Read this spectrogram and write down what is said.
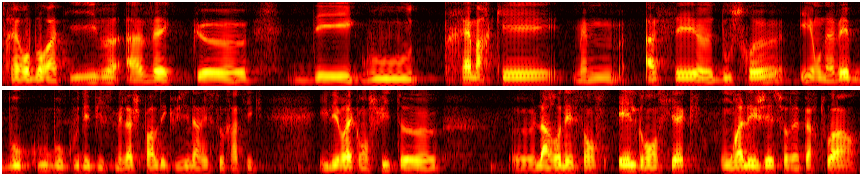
très roborative, avec des goûts très marqués, même assez euh, doucereux, et on avait beaucoup, beaucoup d'épices. Mais là, je parle des cuisines aristocratiques. Il est vrai qu'ensuite, euh, euh, la Renaissance et le Grand Siècle ont allégé ce répertoire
